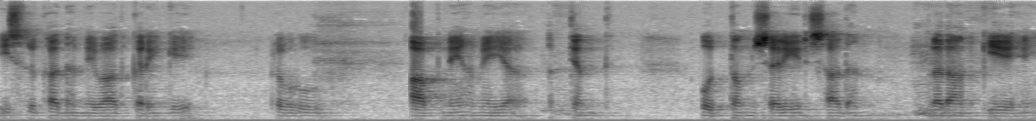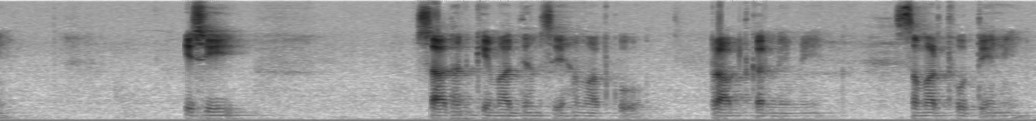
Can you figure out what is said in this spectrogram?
ईश्वर का धन्यवाद करेंगे। प्रभु, आपने हमें यह अत्यंत उत्तम शरीर साधन प्रदान किए हैं। इसी साधन के माध्यम से हम आपको प्राप्त करने में समर्थ होते हैं।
